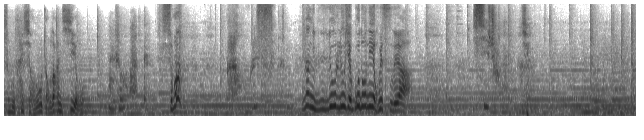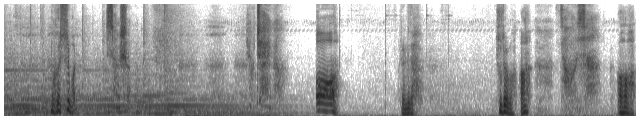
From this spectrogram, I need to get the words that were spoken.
声音太小了，我找不到暗器，我。把肉还给。什么？不然我会死的。那你流流血过多，你也会死的呀。吸出来。行。不合适吧？像什么？有这个。哦哦。忍着点。是这儿吗？啊？在往下。哦。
